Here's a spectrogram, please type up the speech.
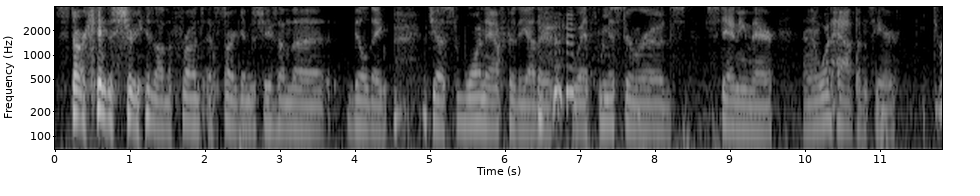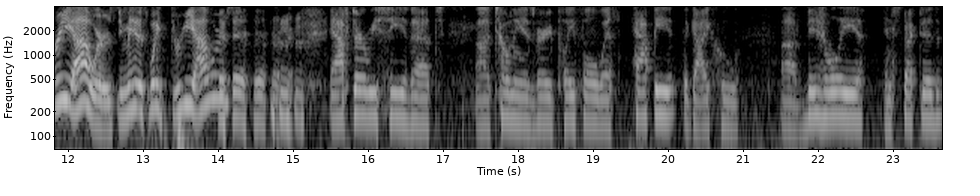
Stark Industries on the front, and Stark Industries on the building, just one after the other, with Mr. Rhodes standing there. And then what happens here? Three hours? You made us wait three hours? After we see that uh, Tony is very playful with Happy, the guy who uh, visually inspected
